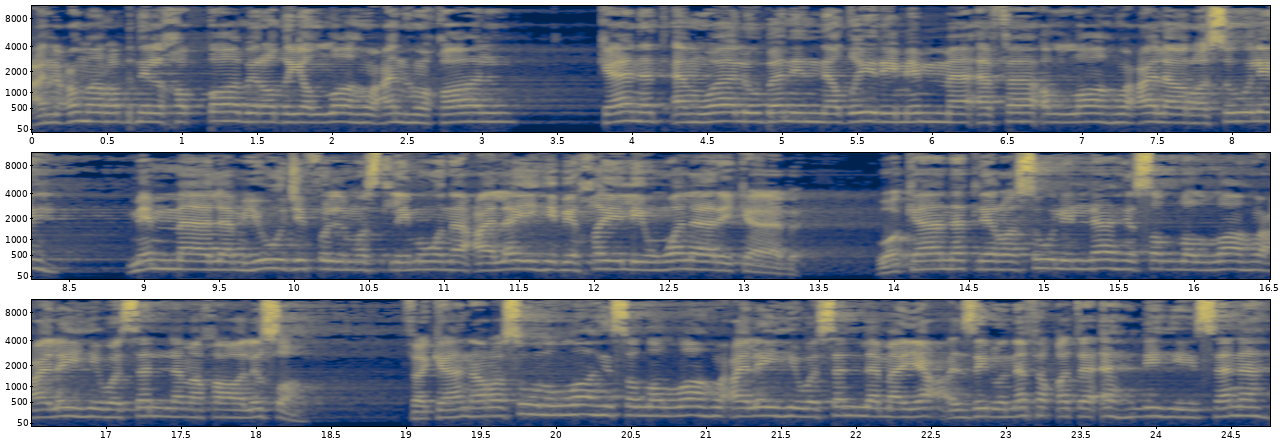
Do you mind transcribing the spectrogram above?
عن عمر بن الخطاب رضي الله عنه قال كانت أموال بني النضير مما أفاء الله على رسوله مما لم يوجف المسلمون عليه بخيل ولا ركاب. وكانت لرسول الله صلى الله عليه وسلم خالصة. فكان رسول الله صلى الله عليه وسلم يعزل نفقة أهله سنة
